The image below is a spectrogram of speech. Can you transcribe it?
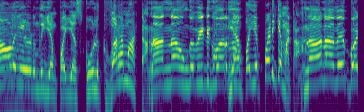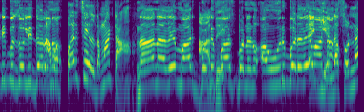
நாளையில இருந்து என் பையன் ஸ்கூலுக்கு வர மாட்டான் நான் உங்க வீட்டுக்கு வரணும்? என் பையன் படிக்க மாட்டான். நானாவே படிப்பு சொல்லி தரணும். அவன் பரிச்சை எழுத மாட்டான். நானாவே மார்க் போட்டு பாஸ் பண்ணணும். அவன் உருப்படவே. என்ன சொன்ன?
